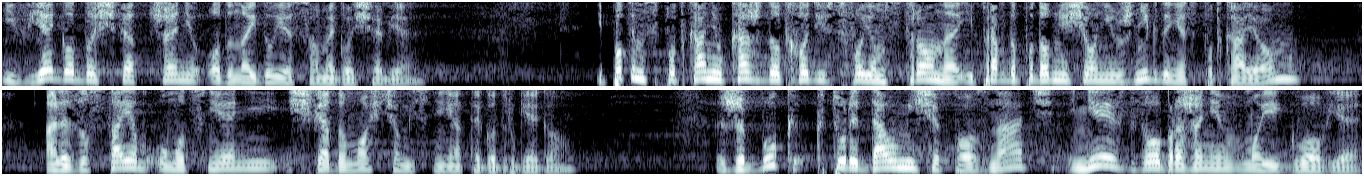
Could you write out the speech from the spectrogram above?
i w jego doświadczeniu odnajduje samego siebie. I po tym spotkaniu każdy odchodzi w swoją stronę i prawdopodobnie się oni już nigdy nie spotkają, ale zostają umocnieni świadomością istnienia tego drugiego. Że Bóg, który dał mi się poznać, nie jest wyobrażeniem w mojej głowie,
